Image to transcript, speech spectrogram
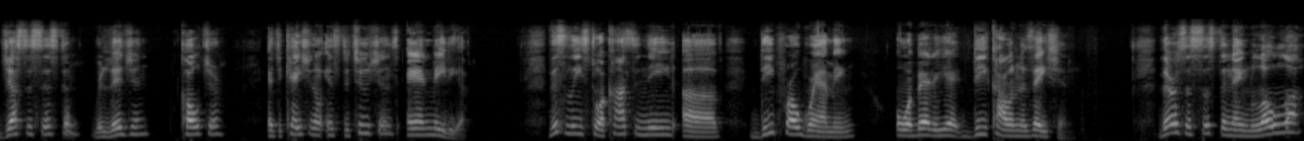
justice system, religion, culture, educational institutions, and media. This leads to a constant need of deprogramming, or better yet, decolonization. There is a sister named Lola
